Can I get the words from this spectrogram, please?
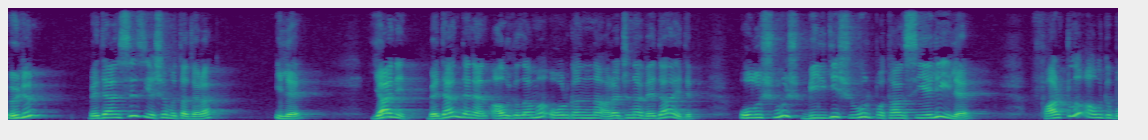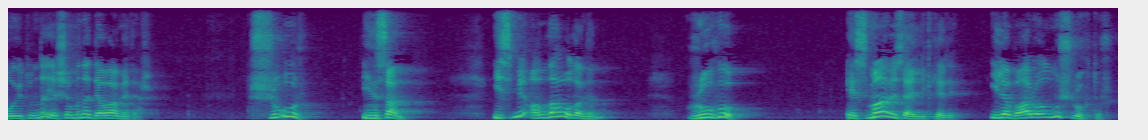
ölüm bedensiz yaşamı tadarak ile yani beden denen algılama organına aracına veda edip oluşmuş bilgi şuur potansiyeli ile farklı algı boyutunda yaşamına devam eder. Şuur, insan, ismi Allah olanın ruhu, esma özellikleri ile var olmuş ruhtur.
